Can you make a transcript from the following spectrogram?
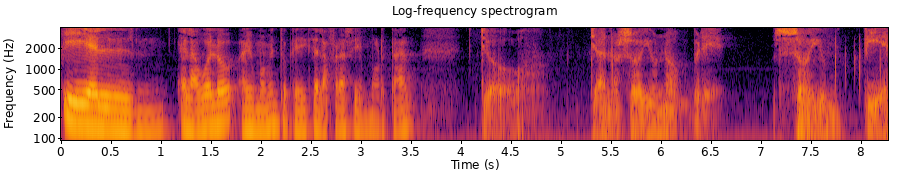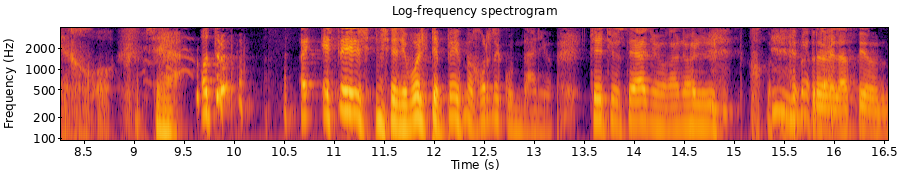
Y el, el abuelo, hay un momento que dice la frase inmortal, yo ya no soy un hombre, soy un viejo. O sea, otro... Este se llevó el TP mejor secundario. Checho este año ganó el... Revelación.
